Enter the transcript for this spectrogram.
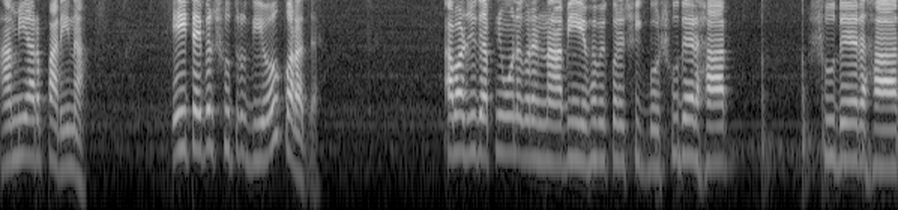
আমি আর পারি না। এই টাইপের সূত্র দিয়েও করা যায়। আবার যদি আপনি মনে করেন, না, আমি এভাবে করে শিখব। সুদের হার সুদের হার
